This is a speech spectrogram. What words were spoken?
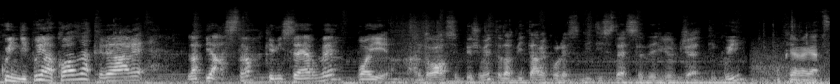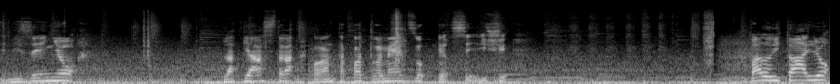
Quindi prima cosa creare la piastra che mi serve, poi andrò semplicemente ad avvitare con le viti stesse degli oggetti qui. Ok ragazzi, disegno la piastra 44,5 x 16. Vado di taglio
